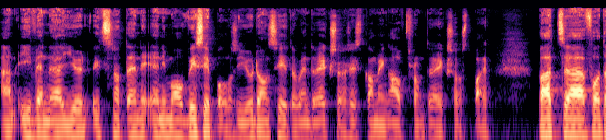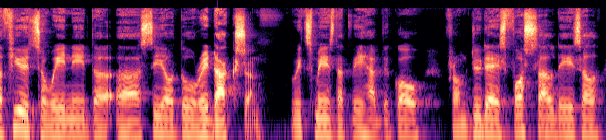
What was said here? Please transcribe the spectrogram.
and even uh, you, it's not any, any more visible. So you don't see it when the exhaust is coming out from the exhaust pipe. But uh, for the future, we need a, a CO2 reduction, which means that we have to go from today's fossil diesel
